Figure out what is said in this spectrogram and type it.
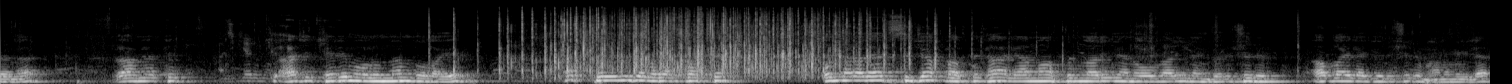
yana rahmetli Hacı Kerimoğlu'ndan dolayı hep köyümüz olarak baktık. Onlara da hep sıcak baktık. Hala mahkumlarıyla, oğullarıyla görüşürüm. Ablayla görüşürüm hanımıyla.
